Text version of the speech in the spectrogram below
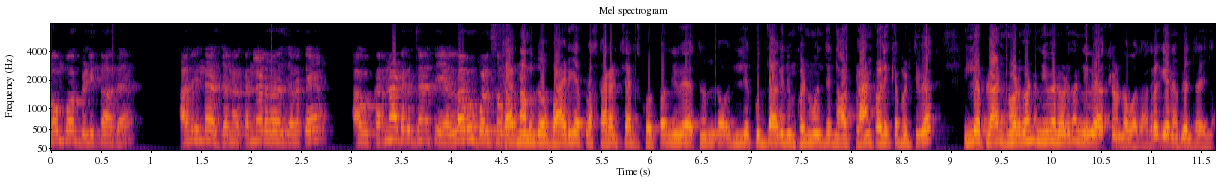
ಸೋಂಪಾಗಿ ಬೆಳೀತಾ ಇದೆ. ಆದ್ರಿಂದ ಜನ ಕನ್ನಡದ ಜನತೆ ಹಾಗೂ ಕರ್ನಾಟಕದ ಜನತೆ ಎಲ್ಲರೂ ಬಳಸೋ ಸರ್ ನಮ್ದು ಬಾಡಿಗೆ ಪ್ಲಸ್ ಕರೆಂಟ್ ಚಾರ್ಜ್ ಕೊಟ್ಟು ನೀವೇ ತಂದು ಇಲ್ಲಿ ಖುದ್ದಾಗಿ ನಿಮ್ ಕಣ್ಣು ಮುಂದೆ ನಾವು ಪ್ಲಾಂಟ್ ಒಳಕ್ಕೆ ಬಿಡ್ತೀವಿ. ಇಲ್ಲೇ ಪ್ಲಾಂಟ್ ನೋಡ್ಕೊಂಡು ನೀವೇ ನೋಡ್ಕೊಂಡು ನೀವೇ ಹಾಕೊಂಡು ಹೋಗೋದು ಅದ್ರಾಗ ಏನು ಅಭ್ಯಂತರ ಇಲ್ಲ.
